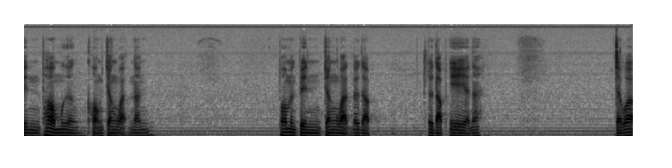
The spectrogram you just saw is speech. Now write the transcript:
เป็นพ่อเมืองของจังหวัดนั้น เพราะมันเป็นจังหวัดระดับระดับเอนะ แต่ว่า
